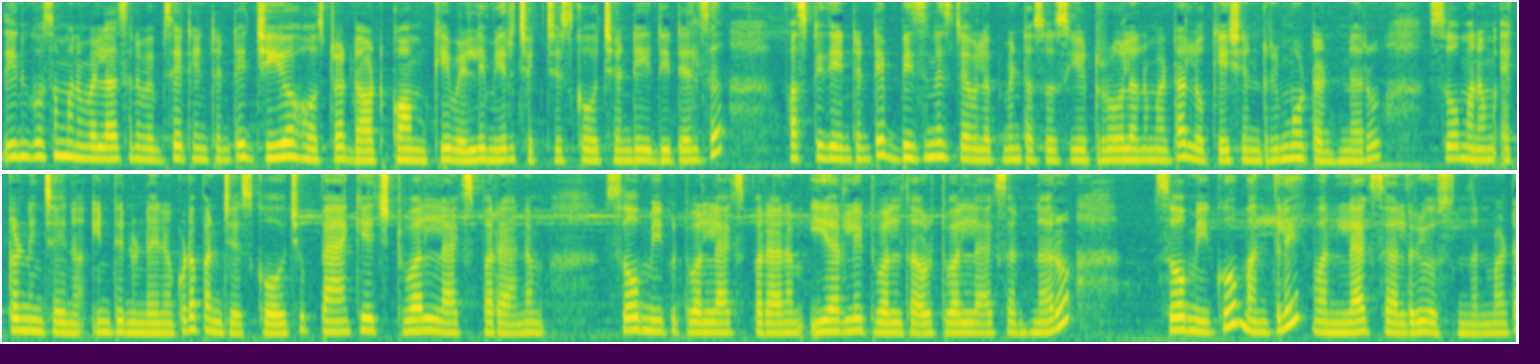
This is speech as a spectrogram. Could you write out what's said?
దీనికోసం మనం వెళ్ళాల్సిన వెబ్సైట్ ఏంటంటే జియో హోస్టర్ డాట్ కామ్కి వెళ్ళి మీరు చెక్ చేసుకోవచ్చండి ఈ డీటెయిల్స్. ఫస్ట్ ఇది ఏంటంటే బిజినెస్ డెవలప్మెంట్ అసోసియేట్ రోల్ అనమాట లొకేషన్ రిమోట్ అంటున్నారు. సో మనం ఎక్కడి నుంచి అయినా ఇంటి నుండి అయినా కూడా పని చేసుకోవచ్చు. Package twelve lakhs per annum. So మీకు twelve lakhs per annum yearly twelve twelve lakhs అంటున్నారు. సో మీకు మంత్లీ వన్ ల్యాక్ శాలరీ వస్తుందన్నమాట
